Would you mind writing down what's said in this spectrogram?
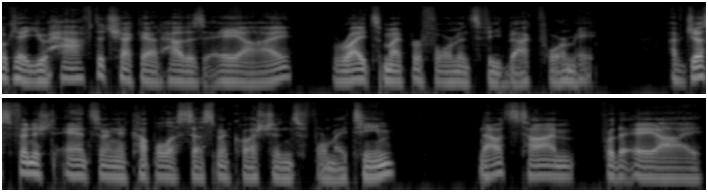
okay, you have to check out how this AI writes my performance feedback for me. I've just finished answering a couple assessment questions for my team. Now it's time for the AI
